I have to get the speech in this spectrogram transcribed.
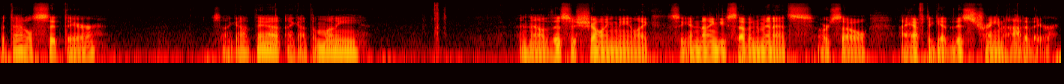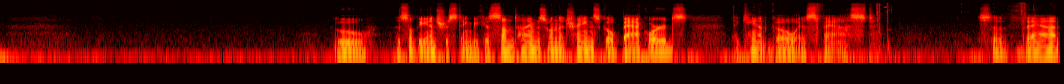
But that'll sit there. So I got that, I got the money. And now this is showing me like, see, in 97 minutes or so, I have to get this train out of there. Ooh, this will be interesting because sometimes when the trains go backwards, they can't go as fast. So that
